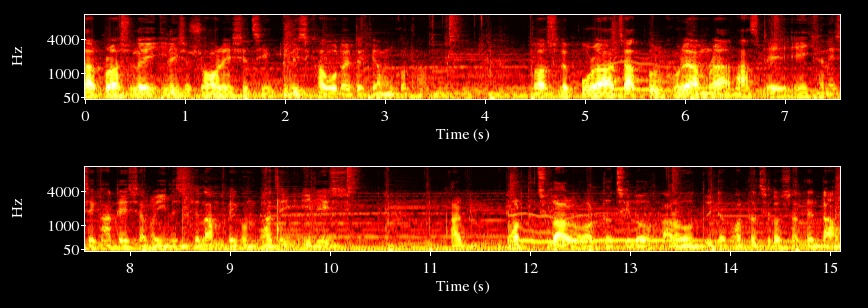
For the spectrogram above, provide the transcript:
তারপর আসলে ইলিশের শহরে এসেছি, ইলিশ খাব না, এটা কেমন কথা? তো আসলে পুরা চাঁদপুর ঘুরে আমরা লাস্টে এইখানে এসে ঘাটে এসে আমরা ইলিশ খেলাম, বেগুন ভাজি, ইলিশ। আর ভর্তা ছিল আরও ভর্তা ছিল আরও দুইটা ভর্তা ছিল, সাথে ডাল,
